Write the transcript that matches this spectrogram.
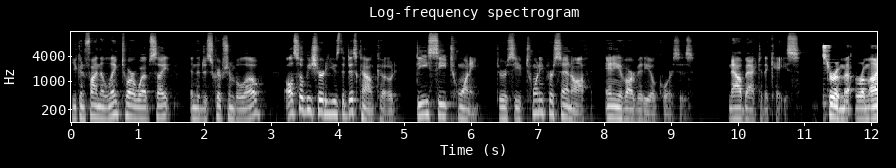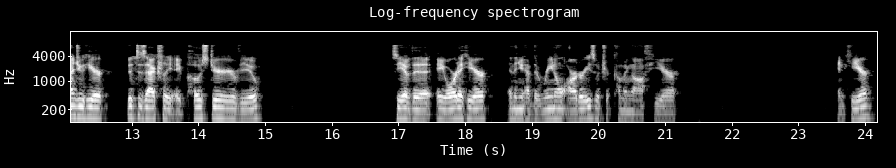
You can find the link to our website in the description below. Also, be sure to use the discount code DC20 to receive 20% off any of our video courses. Now back to the case. Just to rem- remind you here, this is actually a posterior view. So you have the aorta here, and then you have the renal arteries, which are coming off here and here.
